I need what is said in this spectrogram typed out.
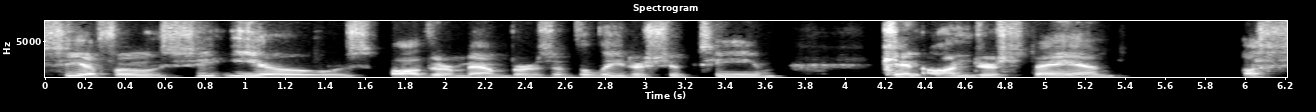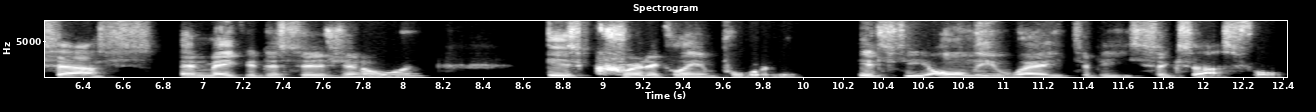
CFOs, CEOs, other members of the leadership team can understand, assess, and make a decision on is critically important. It's the only way to be successful.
